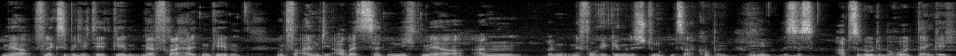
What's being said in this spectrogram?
mehr Flexibilität geben, mehr Freiheiten geben und vor allem die Arbeitszeit nicht mehr an irgendeine vorgegebene Stundenzahl koppeln. Mhm. Das ist absolut überholt, denke ich.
